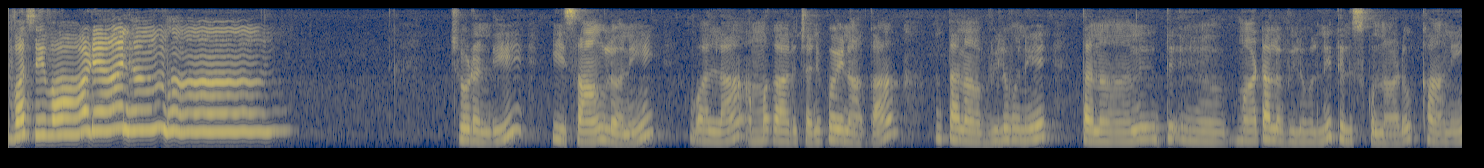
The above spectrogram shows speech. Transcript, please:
వసివాడానమ్మా. చూడండి ఈ సాంగ్లోని వాళ్ళ అమ్మగారు చనిపోయినాక తన విలువని తన మాటల విలువల్ని తెలుసుకున్నాడు. కానీ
